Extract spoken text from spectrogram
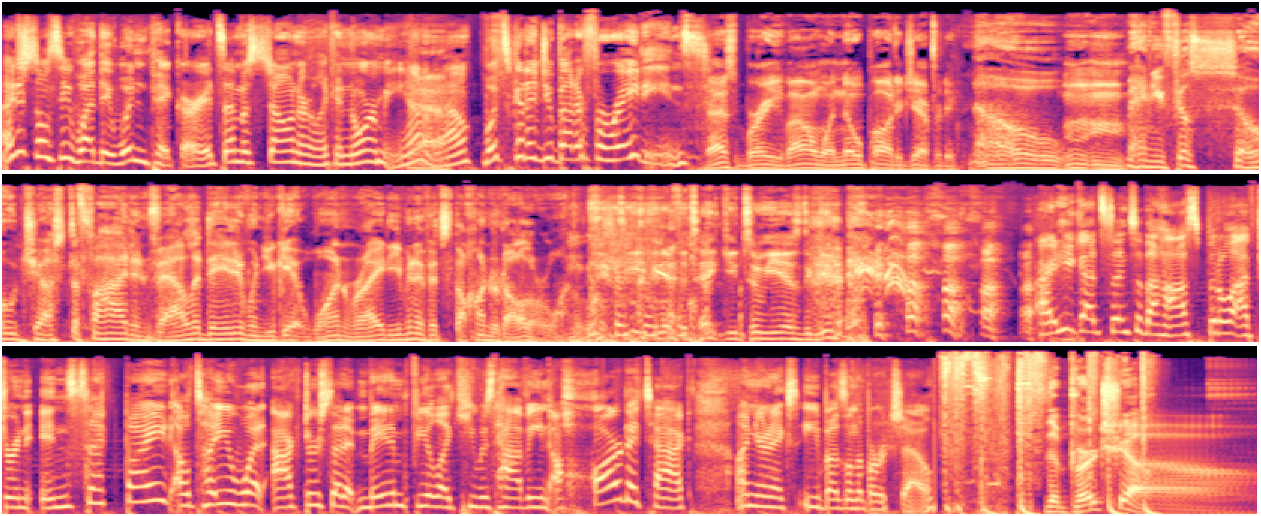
I just don't see why they wouldn't pick her. It's Emma Stone or like a normie. I Yeah. don't know. What's going to do better for ratings? That's brave. I don't want no part of Jeopardy. No. Man, you feel so justified and validated when you get one right, even if it's the $100 one. Even if it take you two years to get one. All right, he got sent to the hospital after an insect bite. I'll tell you what, actor said it made him feel like he was having a heart attack on your next E Buzz on the Burt Show. The Burt Show.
